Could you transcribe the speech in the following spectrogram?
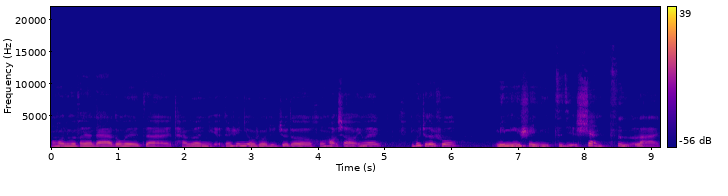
然后你会发现大家都会在谈论你，但是你有时候就觉得很好笑，因为你会觉得说，明明是你自己擅自来。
